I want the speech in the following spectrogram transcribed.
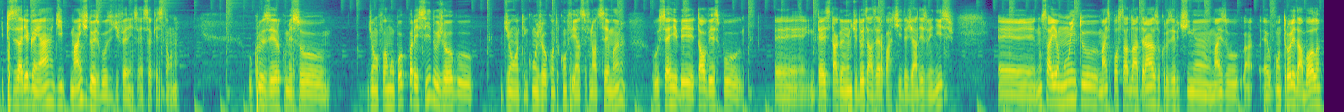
e precisaria ganhar de mais de dois gols de diferença. Essa é a questão, né? O Cruzeiro começou de uma forma um pouco parecida o jogo de ontem com o jogo contra o Confiança final de semana. O CRB, talvez por é, em tese estar tá ganhando de 2 a 0 a partida já desde o início, é, não saía muito, mais postado lá atrás. O Cruzeiro tinha mais o, é, o controle da bola.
